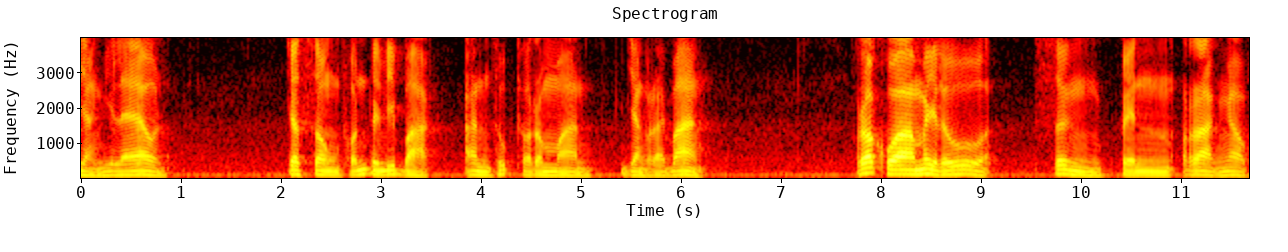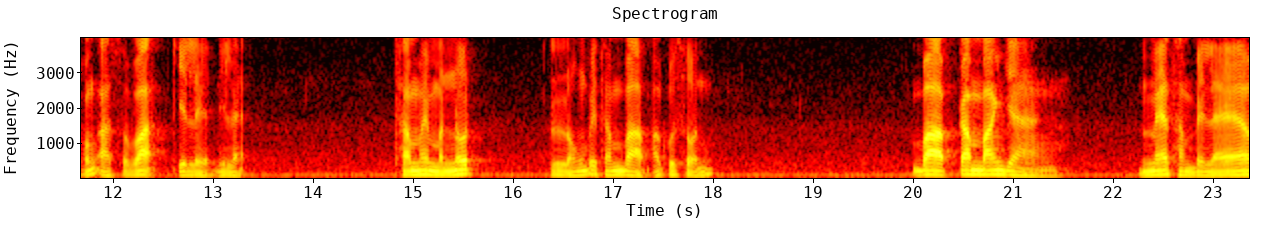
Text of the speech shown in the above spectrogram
อย่างนี้แล้ว จะส่งผลเป็นวิบากอันทุกทรมานอย่างไรบ้าง เพราะความไม่รู้ซึ่งเป็นรากเหงาของอาสวะกิเลสนี่แหละทำให้มนุษย์หลงไปทำบาปอากุศล บาปกรรมบางอย่าง แม้ทำไปแล้ว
